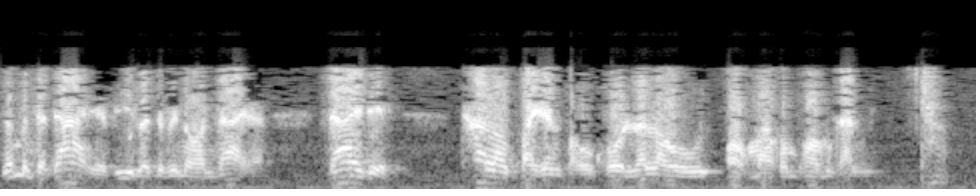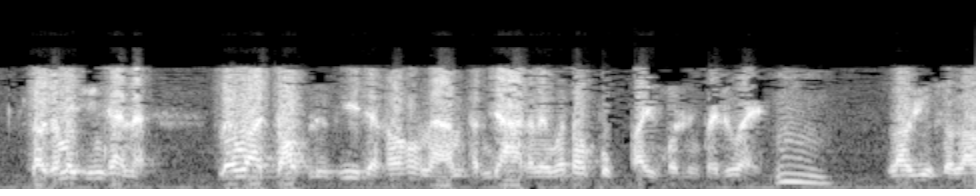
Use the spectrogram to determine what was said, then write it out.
แล้วมันจะได้เหรอพี่เราจะไปนอนได้เหรอะได้เด็ก ถ้าเราไปกันสองคนแล้วเราออกมาพร้อมๆกันครับเราจะไม่ทิ้งกันน่ะไม่ว่าจ็อบหรือพี่จะเข้าห้องน้ำสัญญากันเลยว่าต้องปลุกไปอีกคนหนึ่งไปด้วย อืมเราอยู่ส่วนเรา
